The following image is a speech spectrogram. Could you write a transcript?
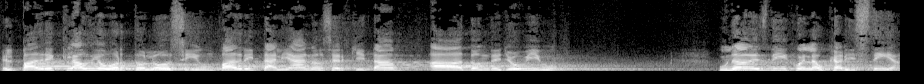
El padre Claudio Bortolosi, un padre italiano cerquita a donde yo vivo, una vez dijo en la Eucaristía,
